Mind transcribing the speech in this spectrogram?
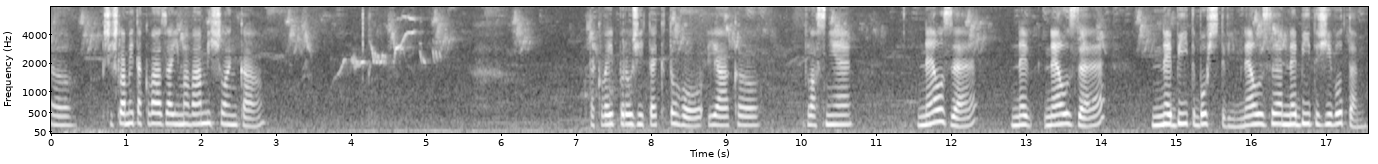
eh, Přišla mi taková zajímavá myšlenka, takový prožitek toho, jak eh, vlastně nelze, ne, nelze nebýt božstvím, nelze nebýt životem.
